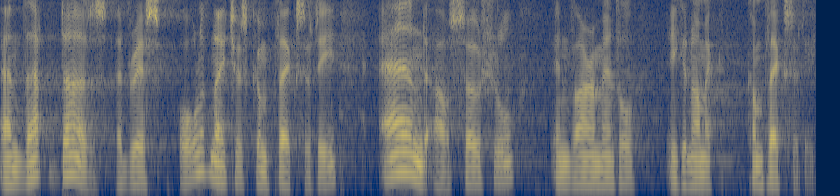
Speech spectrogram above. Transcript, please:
And that does address all of nature's complexity and our social, environmental, economic complexity.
